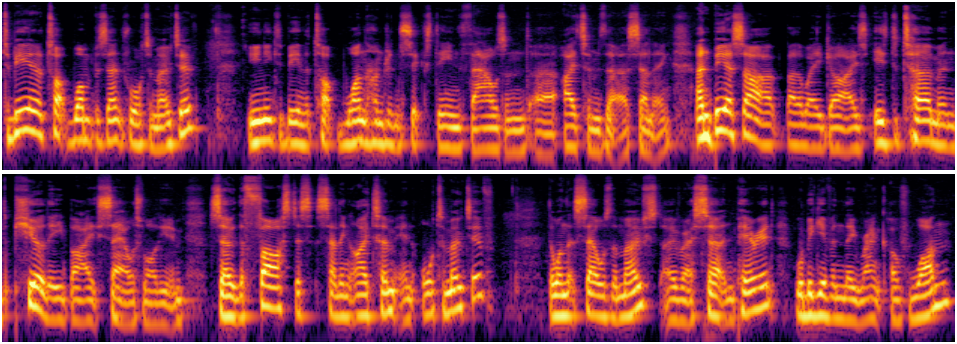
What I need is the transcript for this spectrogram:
to be in the top one percent for automotive, you need to be in the top 116,000 uh, items that are selling. And BSR, by the way, guys, is determined purely by sales volume. So the fastest selling item in automotive, the one that sells the most over a certain period, will be given the rank of one.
